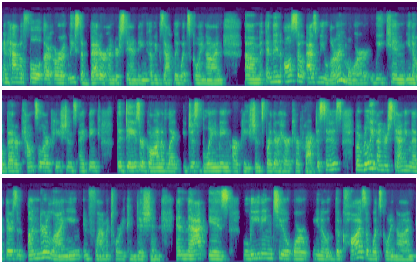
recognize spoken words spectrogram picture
and have a full or, or at least a better understanding of exactly what's going on. Um, and then also as we learn more, we can you know better counsel counsel our patients. I think the days are gone of like just blaming our patients for their hair care practices, but really understanding that there's an underlying inflammatory condition and that is leading to or you know the cause of what's going on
